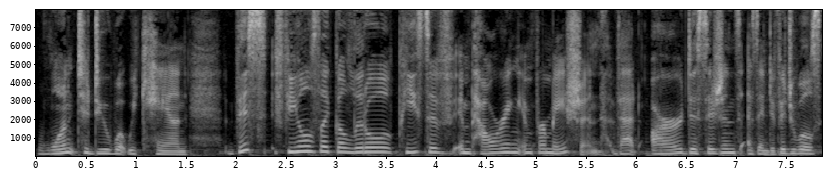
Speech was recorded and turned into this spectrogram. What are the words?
want to do what we can. This feels like a little piece of empowering information that our decisions as individuals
